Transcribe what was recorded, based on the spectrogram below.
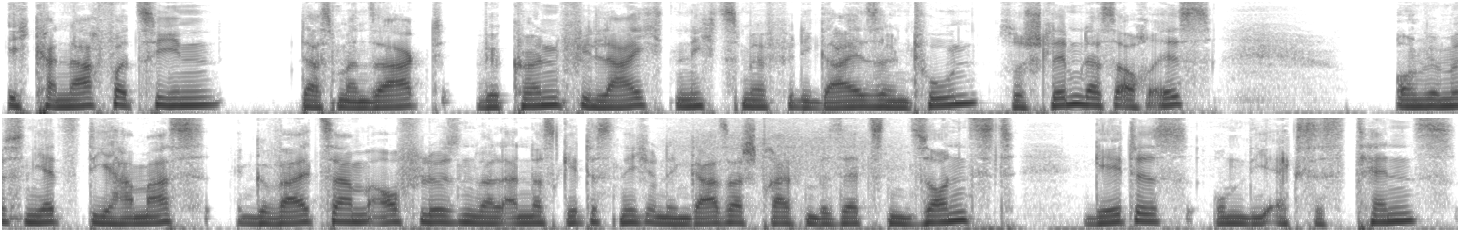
ich kann nachvollziehen, dass man sagt, wir können vielleicht nichts mehr für die Geiseln tun, so schlimm das auch ist. Und wir müssen jetzt die Hamas gewaltsam auflösen, weil anders geht es nicht und den Gazastreifen besetzen. Sonst geht es um die Existenz,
